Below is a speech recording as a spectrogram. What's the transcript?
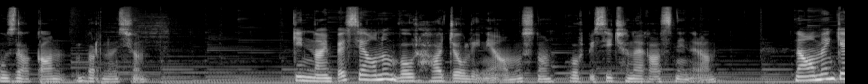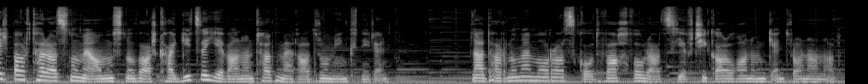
հուզական բռնություն։ Կինն այնպես է անում, որ հաճո լինի ամուսնուն, որpիսի չնեղացնի նրան։ Նա ամեն կերպ արդարացնում է ամուսնու վարքագիծը եւ անընդհատ մեղադրում ինքն իրեն։ Նա դառնում է մոռացկոտ, վախվորած եւ չի կարողանում կենտրոնանալ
